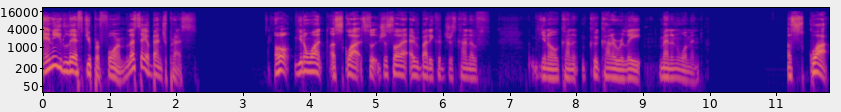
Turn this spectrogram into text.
any lift you perform. Let's say a bench press. Oh, you know what? A squat. So just so that everybody could just kind of, you know, kind of could kind of relate, men and women. A squat,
